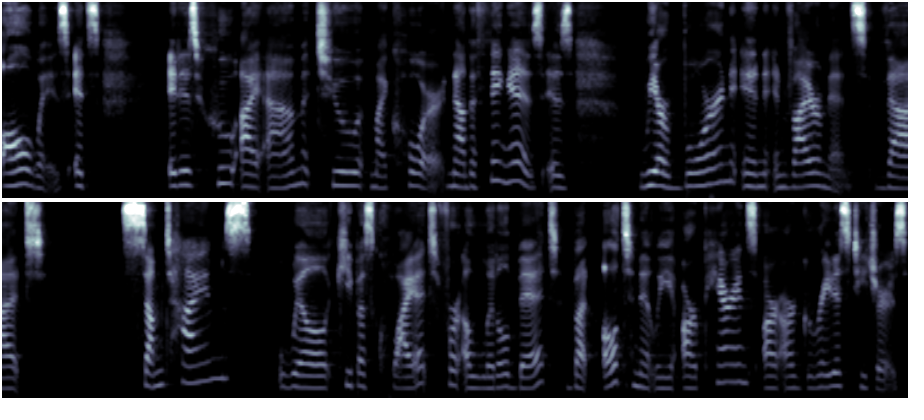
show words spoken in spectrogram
always. It's it is who I am to my core. Now the thing is is we are born in environments that sometimes will keep us quiet for a little bit, but ultimately, our parents are our greatest teachers.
